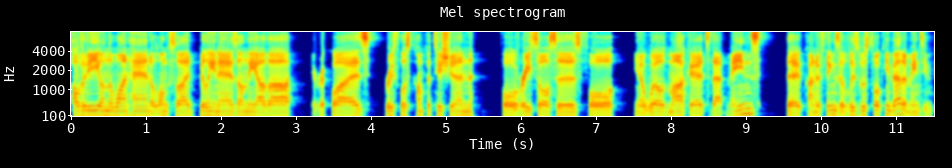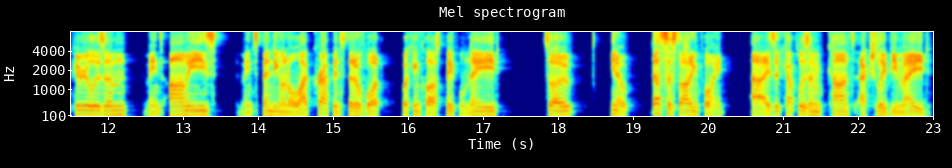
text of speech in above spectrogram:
poverty on the one hand, alongside billionaires on the other. It requires ruthless competition for resources, for you know world markets. That means the kind of things that Liz was talking about. It means imperialism. It means armies. It means spending on all that crap instead of what working class people need. So you know that's the starting point. Uh, is that capitalism can't actually be made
